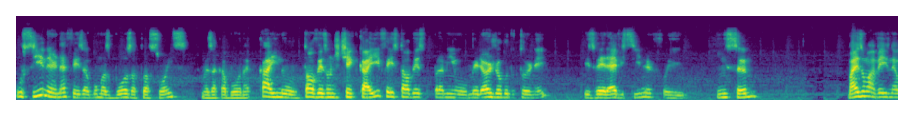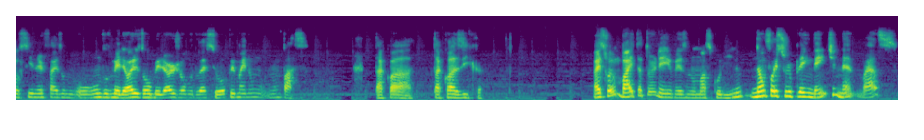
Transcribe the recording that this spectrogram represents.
O Sinner, né? Fez algumas boas atuações, mas acabou, né? Caindo, talvez onde tinha que cair. Fez, talvez, para mim, o melhor jogo do torneio Zverev e Sinner, foi insano. Mais uma vez, né, o Sinner faz um, um dos melhores ou o melhor jogo do S Open, mas não, não passa. Tá com, a, tá com a zica. Mas foi um baita torneio mesmo no masculino. Não foi surpreendente, né? Mas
